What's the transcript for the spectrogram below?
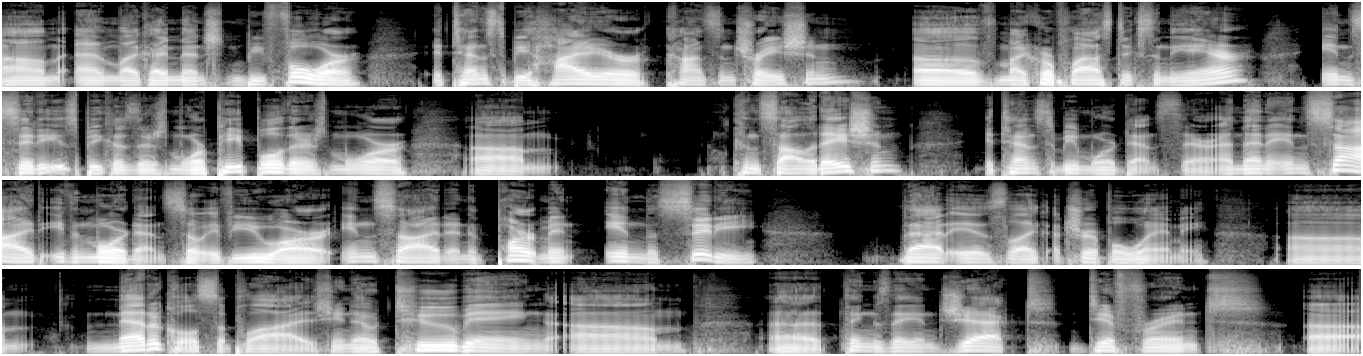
Um, and like I mentioned before, it tends to be higher concentration of microplastics in the air in cities because there's more people, there's more um, consolidation. It tends to be more dense there. And then inside, even more dense. So if you are inside an apartment in the city, that is like a triple whammy. Um, medical supplies, you know, tubing, um, uh, things they inject, different uh,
